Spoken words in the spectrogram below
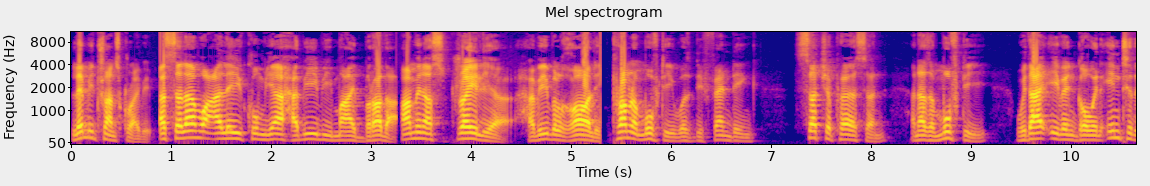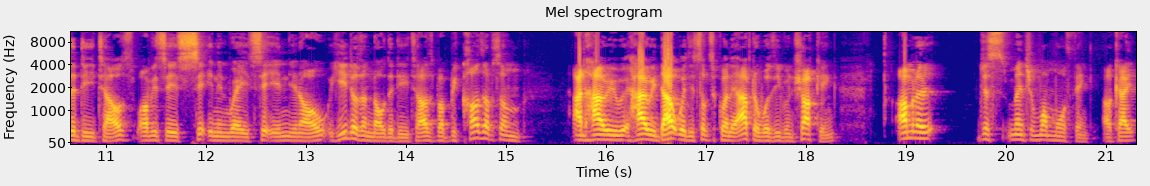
Let me transcribe it. Assalamu alaikum ya Habibi, my brother. I'm in Australia. Habib al Ghali, prominent mufti, was defending such a person, and as a mufti, without even going into the details. Obviously, sitting in where he's sitting, you know, he doesn't know the details, but because of some and how he how he dealt with it subsequently after was even shocking. I'm gonna just mention one more thing, okay,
